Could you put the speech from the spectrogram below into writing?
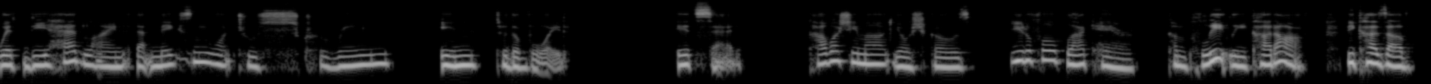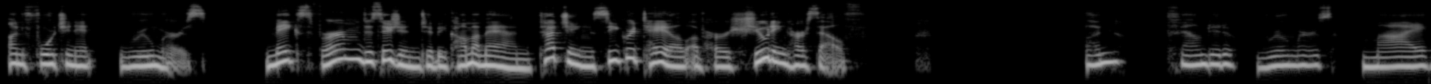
with the headline that makes me want to scream into the void. It said, Kawashima Yoshiko's beautiful black hair completely cut off because of unfortunate rumors. Makes firm decision to become a man, touching secret tale of her shooting herself. Unfounded rumors, my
